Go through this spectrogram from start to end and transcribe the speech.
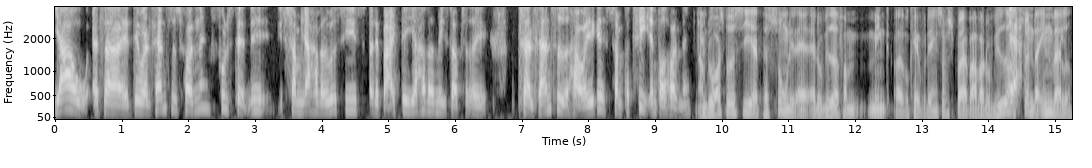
jeg er jo, altså, det er jo Alternativets holdning fuldstændig, som jeg har været ude at sige, så er det bare ikke det, jeg har været mest optaget af. Så Alternativet har jo ikke som parti ændret holdning. Jamen, du har også ved at sige, at personligt er, er du videre fra Mink og advokatvurdering. Så spørger jeg bare, var du videre ja. søndag inden valget?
